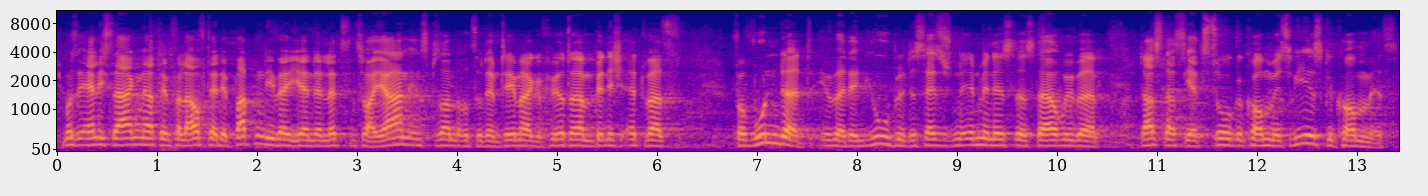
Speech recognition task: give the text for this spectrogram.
Ich muss ehrlich sagen, nach dem Verlauf der Debatten, die wir hier in den letzten zwei Jahren insbesondere zu dem Thema geführt haben, bin ich etwas verwundert über den Jubel des hessischen Innenministers darüber, dass das jetzt so gekommen ist, wie es gekommen ist.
